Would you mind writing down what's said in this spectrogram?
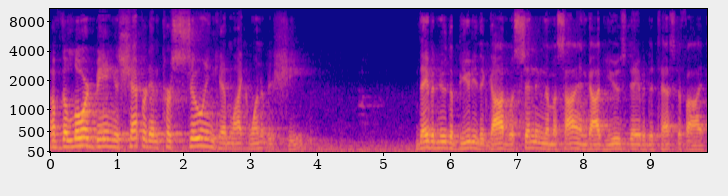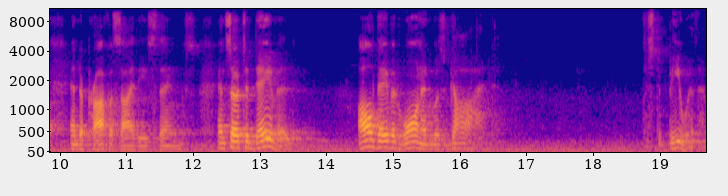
of the Lord being his shepherd and pursuing him like one of his sheep. David knew the beauty that God was sending the Messiah, and God used David to testify and to prophesy these things. And so to David, all David wanted was God, just to be with him.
